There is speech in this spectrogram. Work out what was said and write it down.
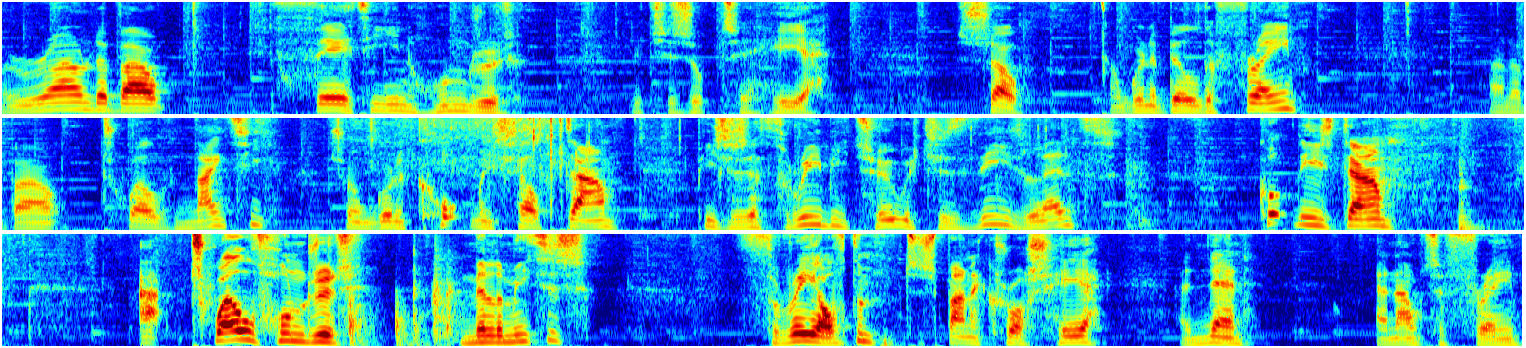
around about 1300 which is up to here. So I'm going to build a frame at about 1290. So I'm going to cut myself down pieces of 3B2, which is these lengths. Cut these down at 1200 millimeters, three of them to span across here, and then an outer frame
